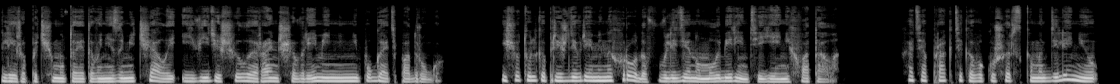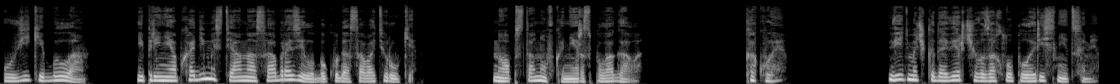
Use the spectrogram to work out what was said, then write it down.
Лира почему-то этого не замечала, и Ви решила раньше времени не пугать подругу. Еще только преждевременных родов в ледяном лабиринте ей не хватало. Хотя практика в акушерском отделении у Вики была, и при необходимости она сообразила бы, куда совать руки. Но обстановка не располагала. Какое? Ведьмочка доверчиво захлопала ресницами.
